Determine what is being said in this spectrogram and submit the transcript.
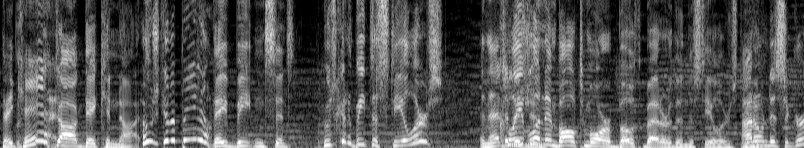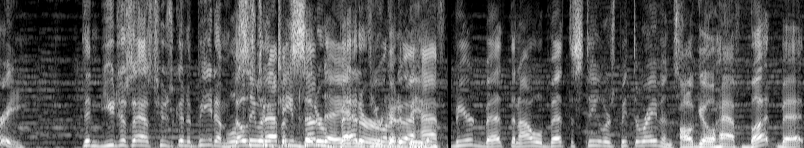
They can't. Dog, they cannot. Who's going to beat them? They've beaten since. Who's going to beat the Steelers? in that Cleveland division? and Baltimore are both better than the Steelers. Dude. I don't disagree. Then you just asked who's going to beat them. We'll Those see two what happens teams Sunday. that are better if you are want to going do to a beat them. half beard bet, then I will bet the Steelers beat the Ravens. I'll go half butt bet.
